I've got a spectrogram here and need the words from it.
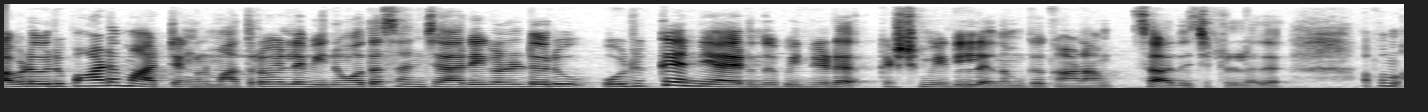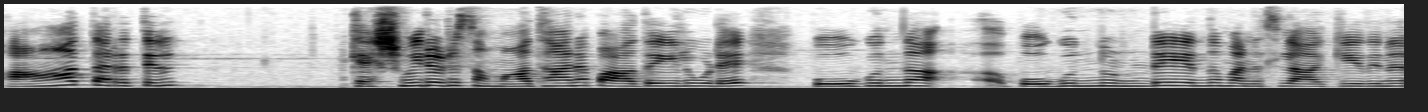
അവിടെ ഒരുപാട് മാറ്റങ്ങൾ മാത്രമല്ല വിനോദസഞ്ചാരികളുടെ ഒരു ഒഴുക്ക് തന്നെയായിരുന്നു പിന്നീട് കശ്മീരിൽ നമുക്ക് കാണാൻ സാധിച്ചിട്ടുള്ളത്. അപ്പം ആ തരത്തിൽ കശ്മീർ ഒരു സമാധാന പാതയിലൂടെ പോകുന്ന പോകുന്നുണ്ട് എന്ന് മനസ്സിലാക്കിയതിന്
